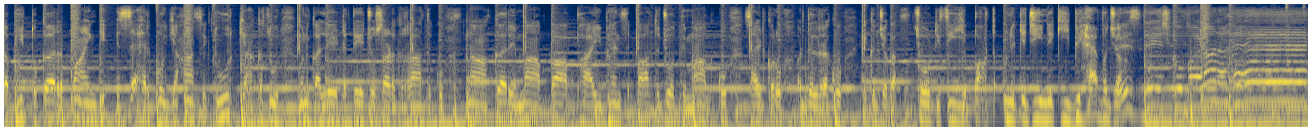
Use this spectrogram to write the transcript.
तभी तो कर पाएँगे इस जहर को। यहाँ से दूर क्या कसूर? उनका लेटते जो सड़क रात को ना करे माँ बाप, भाई बहन से बात जो दिमाग को साइड करो और दिल रखो एक जगह। छोटी सी ये बात उनके जीने की भी है वजह। इस देश को बढ़ाना है,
